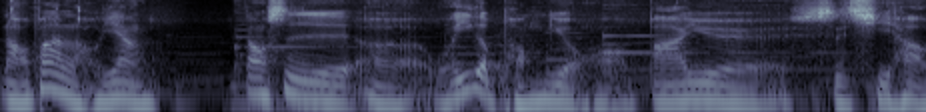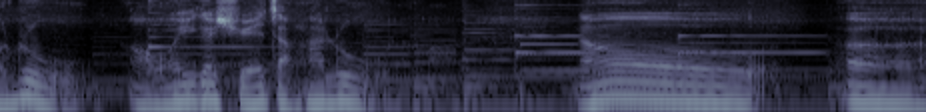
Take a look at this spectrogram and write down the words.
老爸老样，倒是呃，我一个朋友哈，八月十七号入伍哦，我一个学长他入伍了，然后呃。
